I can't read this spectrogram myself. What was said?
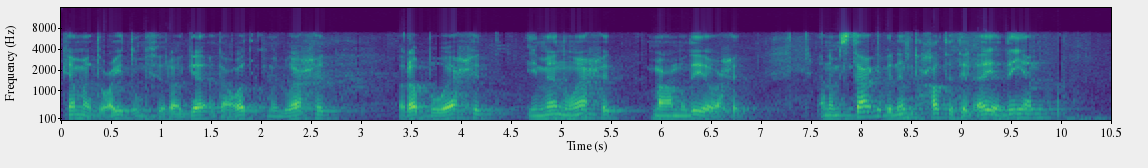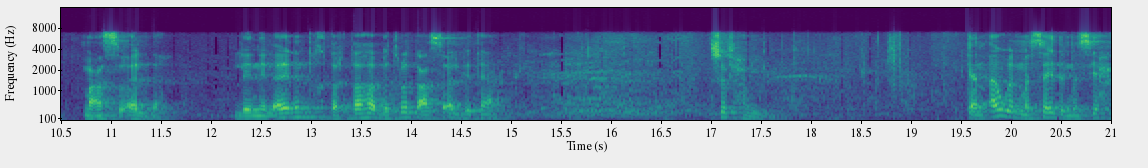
كما دعيتم في رجاء دعوتكم الواحد رب واحد إيمان واحد معمودية واحد. أنا مستعجب إن أنت حاطط الآية دي مع السؤال ده لأن الآية اللي أنت اخترتها بترد على السؤال بتاعك. شوف يا حبيبي. كان أول ما السيد المسيح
